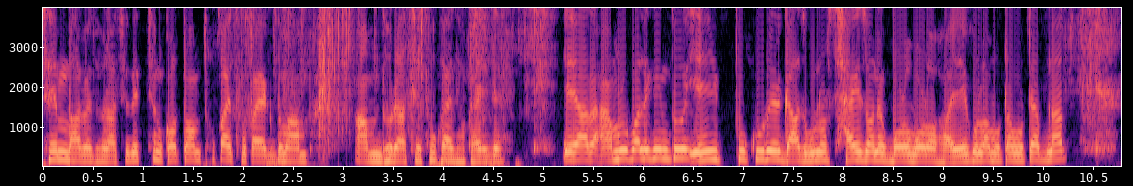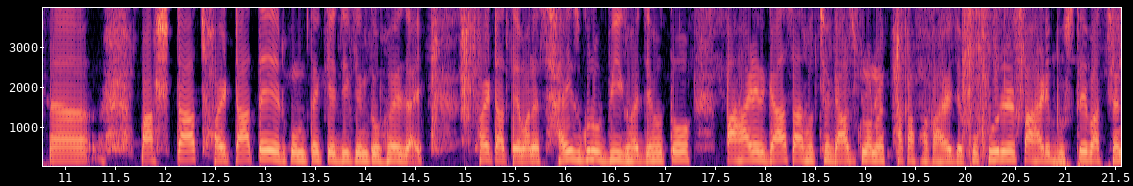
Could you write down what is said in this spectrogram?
সেমভাবে ধরে আছে। দেখছেন কত আম থোকায় থোকায়, একদম আম আম ধরে আছে থোকায় থোকায়। যে, এ আর আমরুপালি কিন্তু এই পুকুরের গাছগুলোর সাইজ অনেক বড় বড় হয়। এগুলো মোটামুটি আপনার পাঁচটা, ছয়টাতে এরকমতে কেজি কিন্তু হয়ে যায়। ছয়টাতে মানে সাইজগুলো বিগ হয়। যেহেতু পাহাড়ের গাছ আর হচ্ছে গাছগুলো অনেক ফাঁকা ফাঁকা হয়। যে পুকুরের পাহাড়ি বুঝতেই পাচ্ছেন,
